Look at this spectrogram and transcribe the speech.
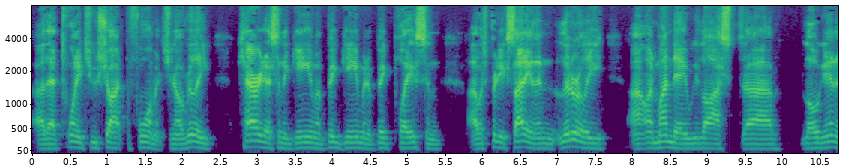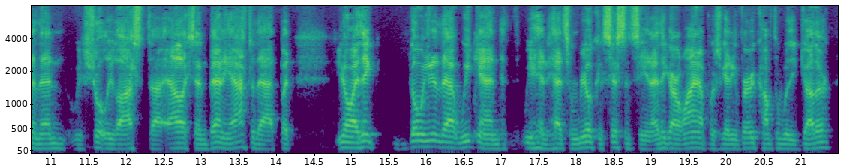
uh, that 22 shot performance, you know, really carried us in a game, a big game in a big place. And uh, was pretty exciting. And then literally uh, on Monday, we lost uh, Logan, and then we shortly lost uh, Alex and Benny after that. But you know, I think going into that weekend, we had had some real consistency, and I think our lineup was getting very comfortable with each other.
